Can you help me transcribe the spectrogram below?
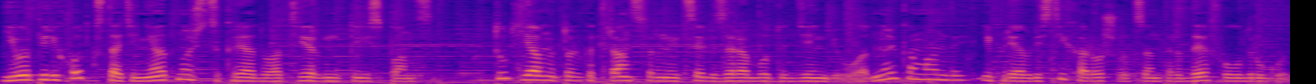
Его переход, кстати, не относится к ряду отвергнутые испанцы. Тут явно только трансферные цели заработать деньги у одной команды и приобрести хорошего центр дефа у другой.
